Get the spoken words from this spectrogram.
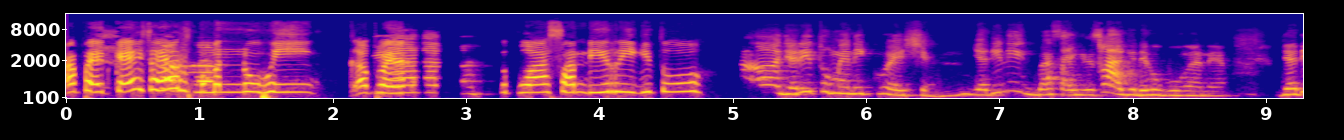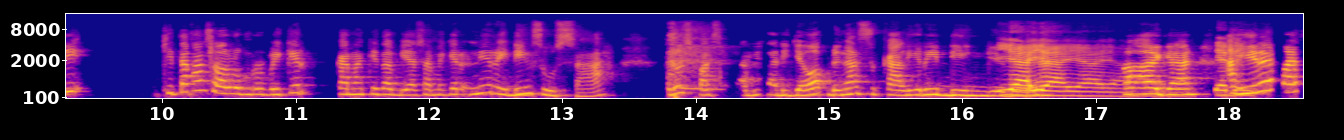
apa ya kayak saya harus memenuhi apa ya Ya, kepuasan diri gitu uh, jadi too many question. Jadi ini bahasa Inggris lagi deh hubungannya. Jadi kita kan selalu berpikir karena kita biasa mikir ini reading susah, terus pasti nggak bisa dijawab dengan sekali reading gitu iya ya. iya iya iya kan? Jadi- Akhirnya pas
